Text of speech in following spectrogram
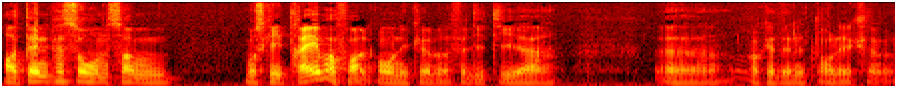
og den person, som måske dræber folk oven i købet, fordi de er, øh, okay, det er et lidt dårligt eksempel,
